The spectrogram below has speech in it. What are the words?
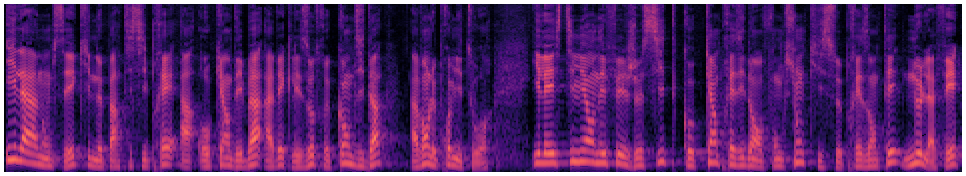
il a annoncé qu'il ne participerait à aucun débat avec les autres candidats avant le premier tour. Il a estimé en effet, je cite, qu'aucun président en fonction qui se présentait ne l'a fait.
